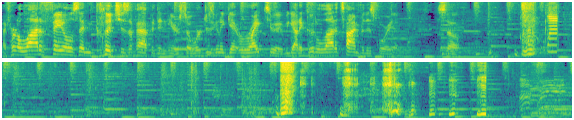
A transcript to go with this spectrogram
I've heard a lot of fails and glitches have happened in here, so we're just gonna get right to it. We got a good a lot of time for this for you. So... My friend.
